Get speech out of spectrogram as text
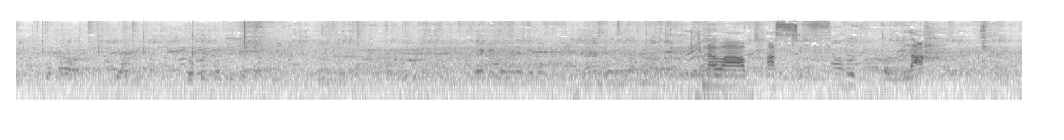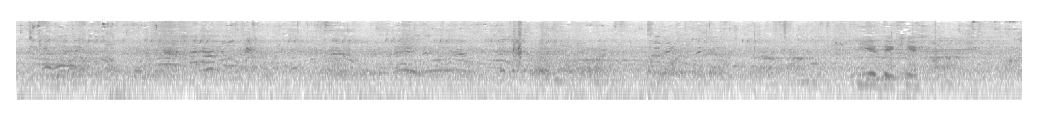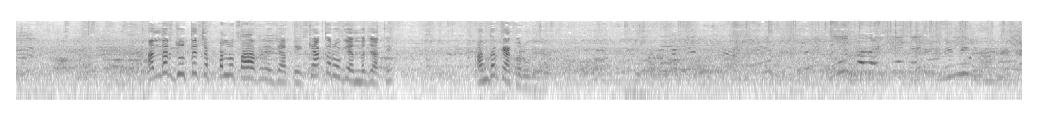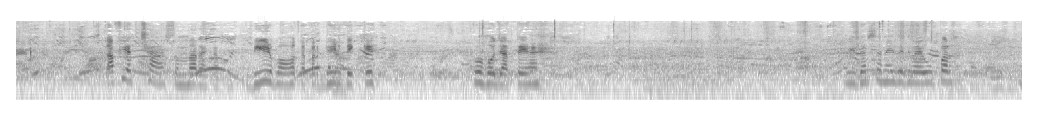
नवाब आसिफ उद्दौला ये देखिए। अंदर जूते चप्पल उतार रहे जाते। क्या करोगे अंदर जाके? अंदर क्या करोगे? काफ़ी अच्छा है, सुंदर है, काफ़ी भीड़ बहुत है, पर भीड़ देख के वो हो जाते हैं। इधर से नहीं देख रहे, ऊपर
